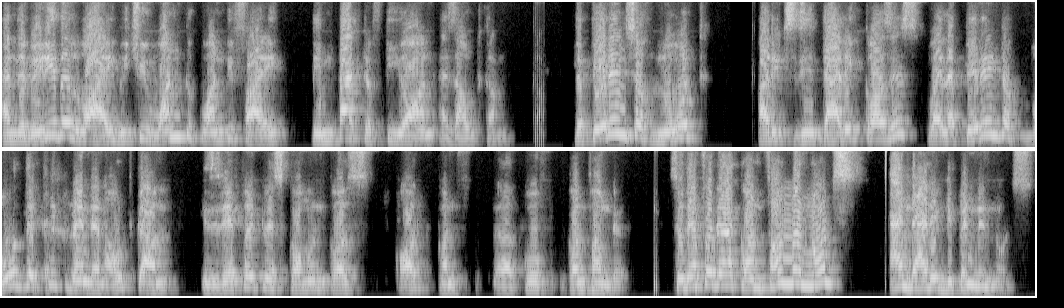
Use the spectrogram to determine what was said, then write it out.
and the variable y which we want to quantify the impact of t on as outcome. The parents of node are its direct causes while a parent of both the treatment and outcome is referred to as common cause or conf uh, confounder. So therefore there are confounder nodes and direct dependent nodes.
